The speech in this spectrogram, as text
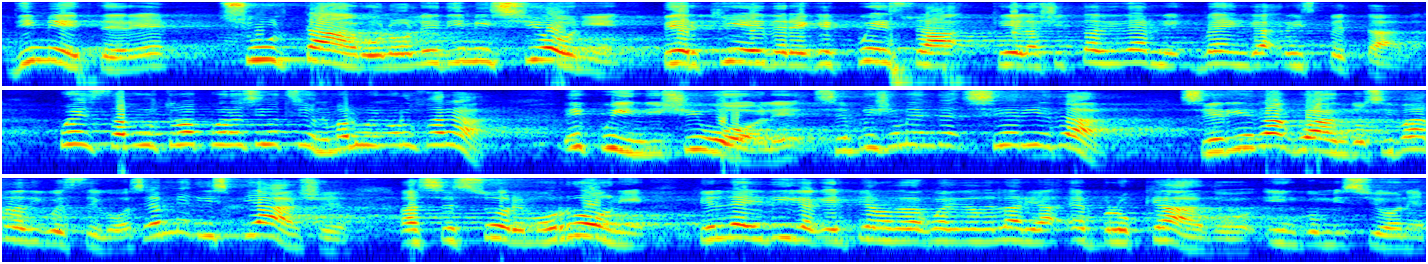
di mettere sul tavolo le dimissioni per chiedere che, questa, che la città di Terni venga rispettata. Questa purtroppo è la situazione, ma lui non lo farà. E quindi ci vuole semplicemente serietà serietà quando si parla di queste cose. A me dispiace, Assessore Morroni, che lei dica che il piano della qualità dell'aria è bloccato in Commissione,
